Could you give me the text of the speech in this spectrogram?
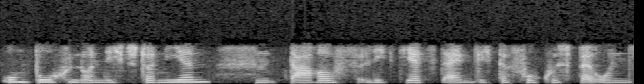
umbuchen und nicht stornieren. Darauf liegt jetzt eigentlich der Fokus bei uns.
